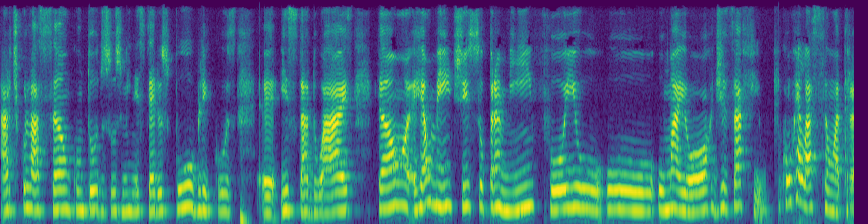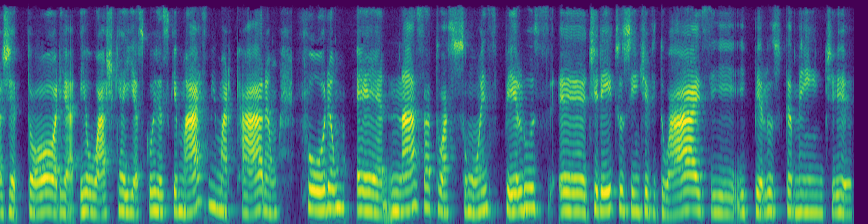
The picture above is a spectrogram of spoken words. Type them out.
articulação com todos os ministérios públicos eh, estaduais. Então, realmente, isso para mim foi o, o, o, maior desafio. Com relação à trajetória, eu acho que aí as coisas que mais me marcaram foram é, nas atuações pelos é, direitos individuais e, e, pelos também de,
